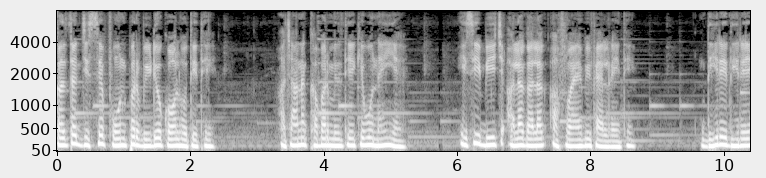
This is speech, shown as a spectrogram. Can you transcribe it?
कल तक जिससे फ़ोन पर वीडियो कॉल होती थी, अचानक खबर मिलती है कि वो नहीं है। इसी बीच अलग अलग अफवाहें भी फैल रही थी। धीरे धीरे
